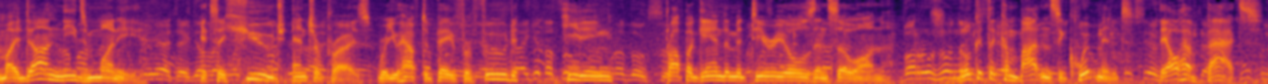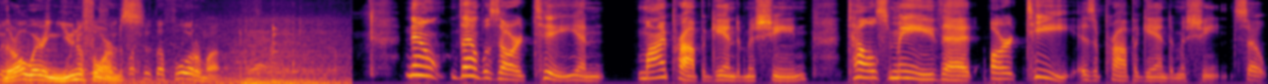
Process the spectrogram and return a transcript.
Maidan needs money. It's a huge enterprise where you have to pay for food, heating, propaganda materials, and so on. Look at the combatants' equipment. They all have bats. They're all wearing uniforms. Now, that was RT, and my propaganda machine tells me that RT is a propaganda machine. So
